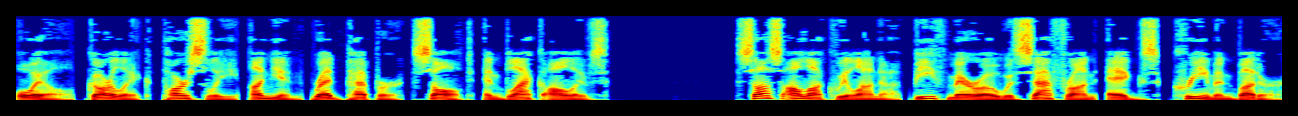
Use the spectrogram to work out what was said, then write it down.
oil, garlic, parsley, onion, red pepper, salt, and black olives. Sauce all'aquilana, beef marrow with saffron, eggs, cream and butter.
